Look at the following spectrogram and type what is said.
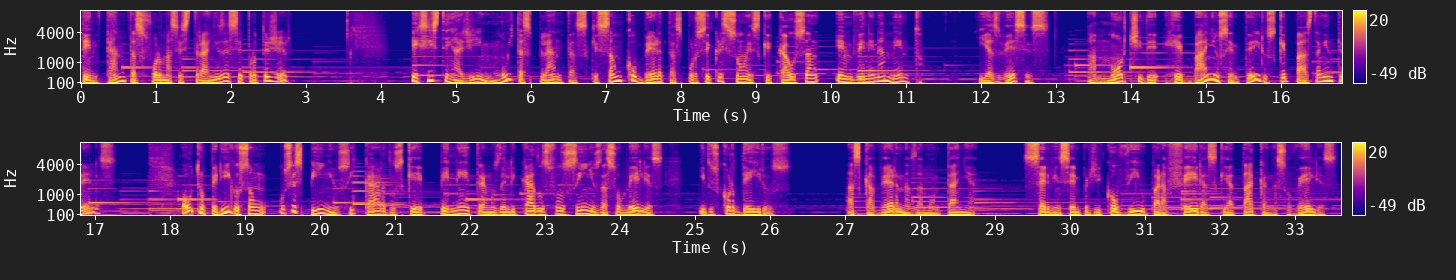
tem tantas formas estranhas de se proteger. Existem allí muitas plantas que são cobertas por secreções que causam envenenamento e às vezes a morte de rebanhos inteiros que pastam entre eles. Outro perigo são os espinhos e cardos que penetram nos delicados focinhos das ovelhas e dos cordeiros. As cavernas da montanha servem sempre de covil para feras que atacam as ovelhas,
